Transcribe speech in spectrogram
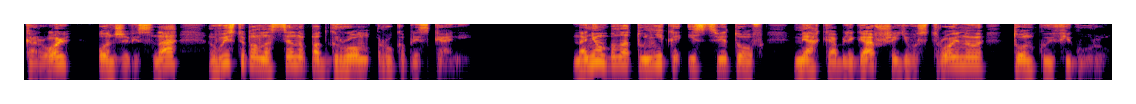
Король, он же весна, выступил на сцену под гром рукоплесканий. На нем была туника из цветов, мягко облегавшая его стройную, тонкую фигуру.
